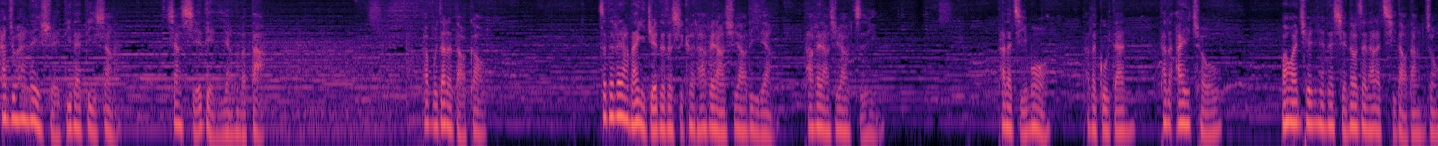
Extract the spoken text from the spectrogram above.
汗珠和泪水滴在地上，像血点一样那么大。他不断的祷告，在这非常难以抉择的时刻，他非常需要力量，他非常需要指引。他的寂寞，他的孤单，他的哀愁。完完全全的显露在他的祈祷当中，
